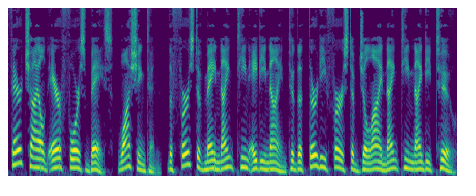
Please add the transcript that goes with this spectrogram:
Fairchild Air Force Base, Washington, the 1st of May 1989 to the 31st of July 1992.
